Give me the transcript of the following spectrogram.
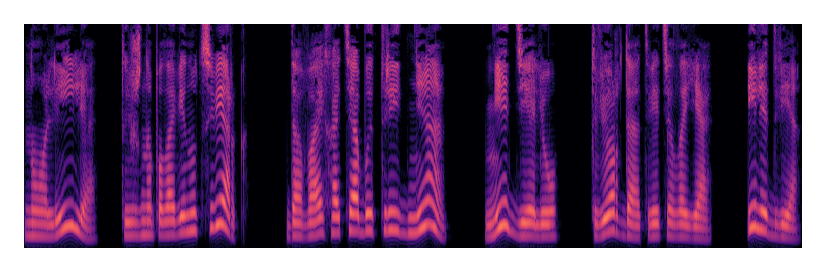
Но Лиля, ты же наполовину цверг. Давай хотя бы три дня. Неделю, твердо ответила я. Или две,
